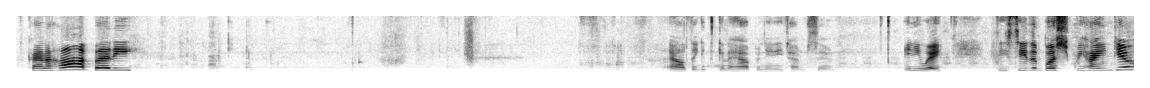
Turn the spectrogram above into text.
It's kind of hot, buddy. I don't think it's going to happen anytime soon. Anyway, do you see the bush behind you?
